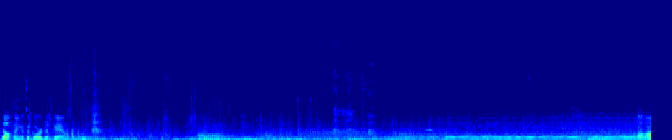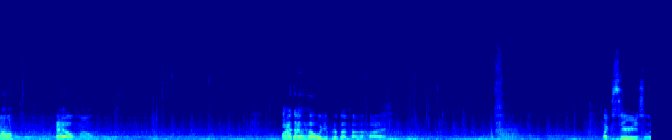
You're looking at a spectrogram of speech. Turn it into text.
still think it's a gorgeous game. Uh-uh. Hell no. Why the hell would you put it that high? Like, seriously.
